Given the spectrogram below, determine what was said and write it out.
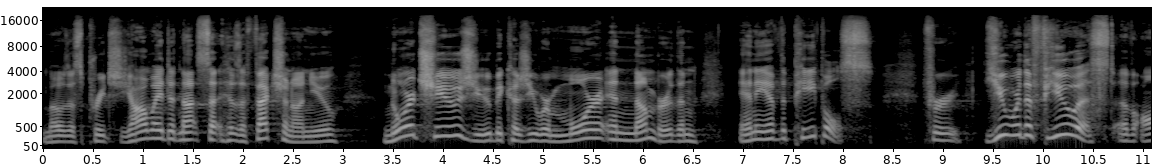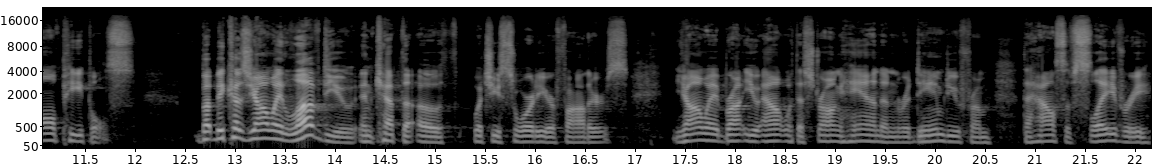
Moses preached, Yahweh did not set his affection on you, nor choose you because you were more in number than any of the peoples. for you were the fewest of all peoples. But because Yahweh loved you and kept the oath which he swore to your fathers, Yahweh brought you out with a strong hand and redeemed you from the house of slavery,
